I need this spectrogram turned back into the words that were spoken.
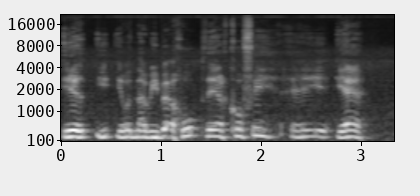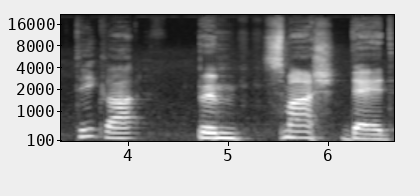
you, you, you want that wee bit of hope there, Kofi? Uh, yeah, take that. Boom, smash, dead,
